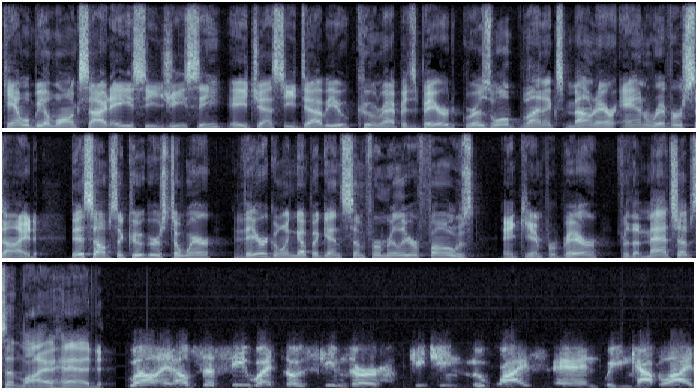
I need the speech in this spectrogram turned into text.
Cam will be alongside ACGC, HSCW, Coon Rapids Bayard, Griswold, Lenox, Mount Ayr, and Riverside. This helps the Cougars to where they're going up against some familiar foes and can prepare for the matchups that lie ahead. Well, it helps us see what those teams are teaching move wise, and we can capitalize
